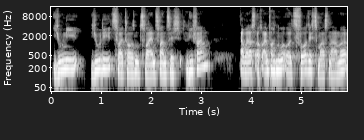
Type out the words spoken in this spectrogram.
Juni, Juli 2022 liefern aber das auch einfach nur als Vorsichtsmaßnahme,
